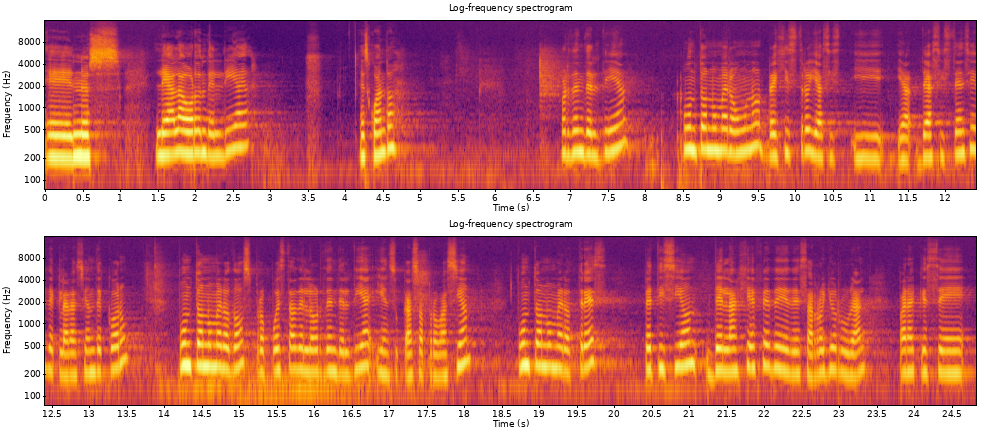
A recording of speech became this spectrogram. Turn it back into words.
eh, nos lea la orden del día. ¿Es cuándo? Orden del día. Punto número uno, registro y de asistencia y declaración de quórum. Punto número dos, propuesta del orden del día y en su caso aprobación. Punto número tres, petición de la jefe de Desarrollo Rural para que se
